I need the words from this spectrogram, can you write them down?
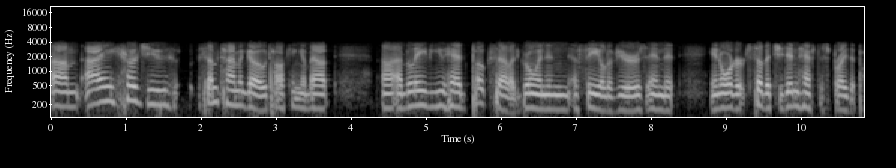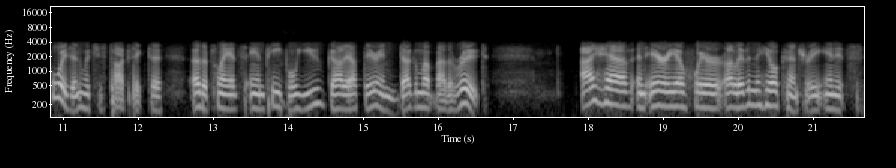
Um, I heard you some time ago talking about, uh, I believe you had poke salad growing in a field of yours, and that in order so that you didn't have to spray the poison, which is toxic to other plants and people, you got out there and dug them up by the root. I have an area where I live in the hill country, and it's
